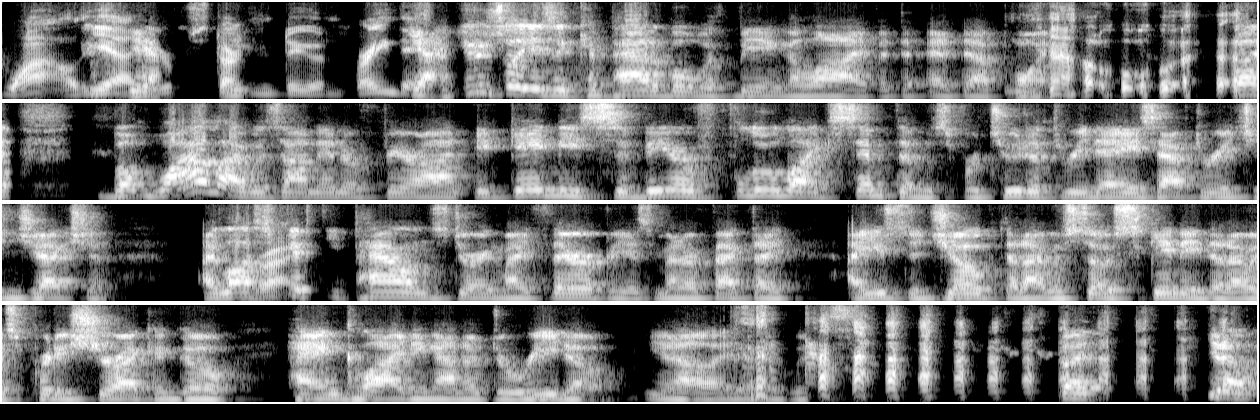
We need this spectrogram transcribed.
wow, yeah, yeah. you're starting to do brain damage. Yeah, usually isn't compatible with being alive at, the, at that point. No. but but while I was on interferon, it gave me severe flu-like symptoms for two to three days after each injection. I lost right. 50 pounds during my therapy. As a matter of fact, I I used to joke that I was so skinny that I was pretty sure I could go hang gliding on a Dorito. You know, it, it was, but you know,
